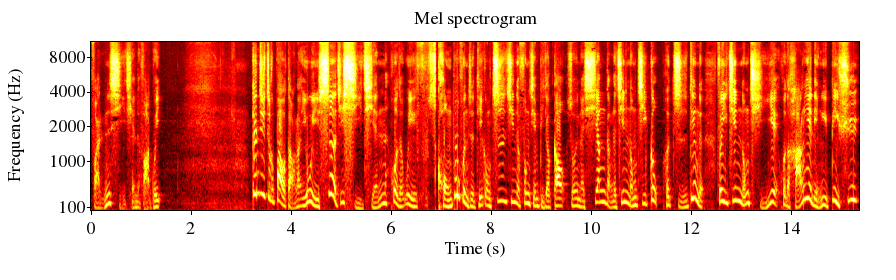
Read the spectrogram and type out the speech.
反洗钱的法规。根据这个报道呢，由于涉及洗钱，或者为恐怖分子提供资金的风险比较高，所以呢，香港的金融机构和指定的非金融企业或者行业领域必须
